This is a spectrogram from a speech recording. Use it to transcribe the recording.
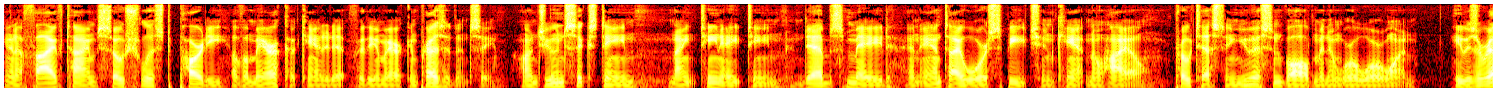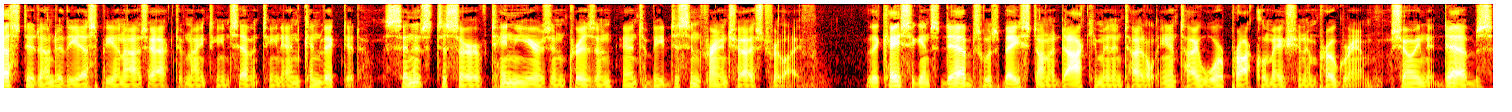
and a five time Socialist Party of America candidate for the American presidency. On June 16, 1918, Debs made an anti war speech in Canton, Ohio, protesting U.S. involvement in World War I. He was arrested under the Espionage Act of 1917 and convicted, sentenced to serve 10 years in prison and to be disenfranchised for life. The case against Debs was based on a document entitled Anti War Proclamation and Program, showing that Debs'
